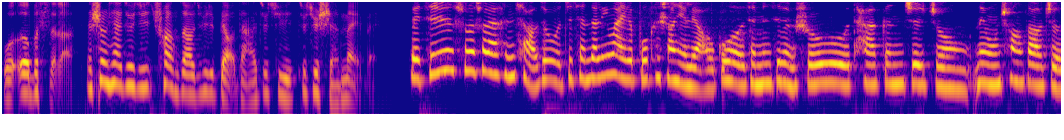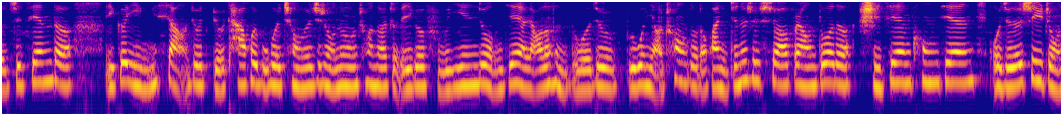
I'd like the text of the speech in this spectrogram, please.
我饿不死了，那剩下就去创造，就去表达，就去就去审美呗。对，其实说出来很巧，就我之前在另外一个播客上也聊过全民基本收入，它跟这种内容创造者之间的一个影响，就比如他会不会成为这种内容创造者的一个福音？就我们今天也聊了很多，就如果你要创作的话，你真的是需要非常多的时间、空间。我觉得是一种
